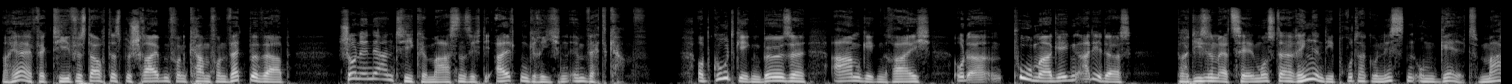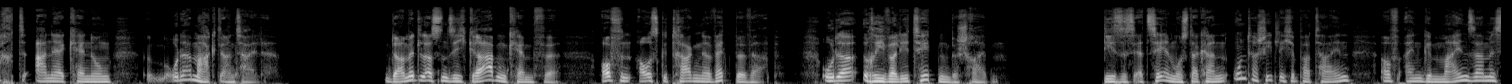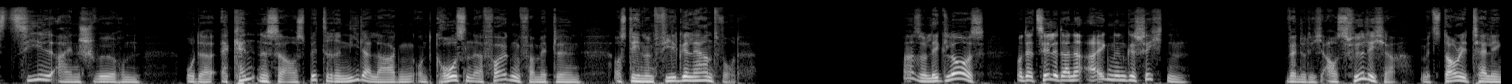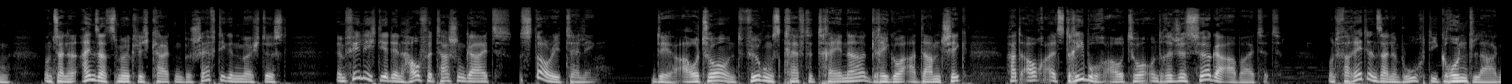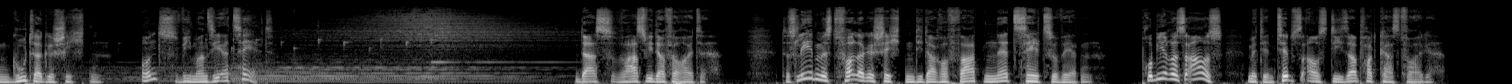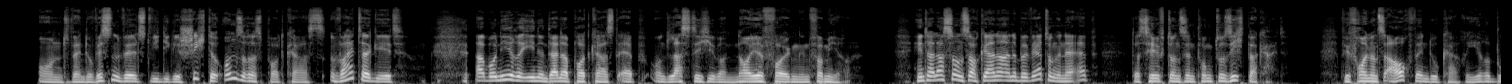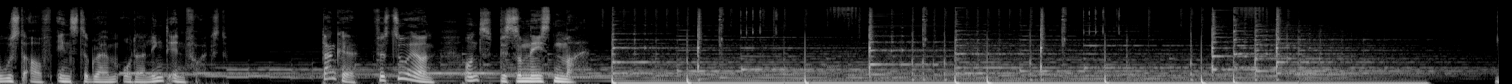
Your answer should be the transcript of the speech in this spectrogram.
Ach ja, effektiv ist auch das Beschreiben von Kampf und Wettbewerb. Schon in der Antike maßen sich die alten Griechen im Wettkampf. Ob gut gegen böse, arm gegen reich oder Puma gegen Adidas. Bei diesem Erzählmuster ringen die Protagonisten um Geld, Macht, Anerkennung oder Marktanteile. Damit lassen sich Grabenkämpfe, offen ausgetragener Wettbewerb, oder Rivalitäten beschreiben. Dieses Erzählmuster kann unterschiedliche Parteien auf ein gemeinsames Ziel einschwören oder Erkenntnisse aus bitteren Niederlagen und großen Erfolgen vermitteln, aus denen viel gelernt wurde. Also leg los und erzähle deine eigenen Geschichten. Wenn du dich ausführlicher mit Storytelling und seinen Einsatzmöglichkeiten beschäftigen möchtest, empfehle ich dir den Haufe Taschenguide Storytelling. Der Autor und Führungskräftetrainer Gregor Adamczyk hat auch als Drehbuchautor und Regisseur gearbeitet und verrät in seinem Buch die Grundlagen guter Geschichten und wie man sie erzählt. Das war's wieder für heute. Das Leben ist voller Geschichten, die darauf warten, erzählt zu werden. Probiere es aus mit den Tipps aus dieser Podcast-Folge. Und wenn du wissen willst, wie die Geschichte unseres Podcasts weitergeht, Abonniere ihn in deiner Podcast-App und lass dich über neue Folgen informieren. Hinterlasse uns auch gerne eine Bewertung in der App, das hilft uns in puncto Sichtbarkeit. Wir freuen uns auch, wenn du Karriereboost auf Instagram oder LinkedIn folgst. Danke fürs Zuhören und bis zum nächsten Mal.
